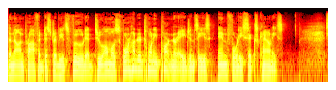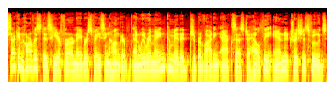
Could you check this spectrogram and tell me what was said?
The nonprofit distributes food to almost 420 partner agencies in 46 counties. Second Harvest is here for our neighbors facing hunger, and we remain committed to providing access to healthy and nutritious foods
